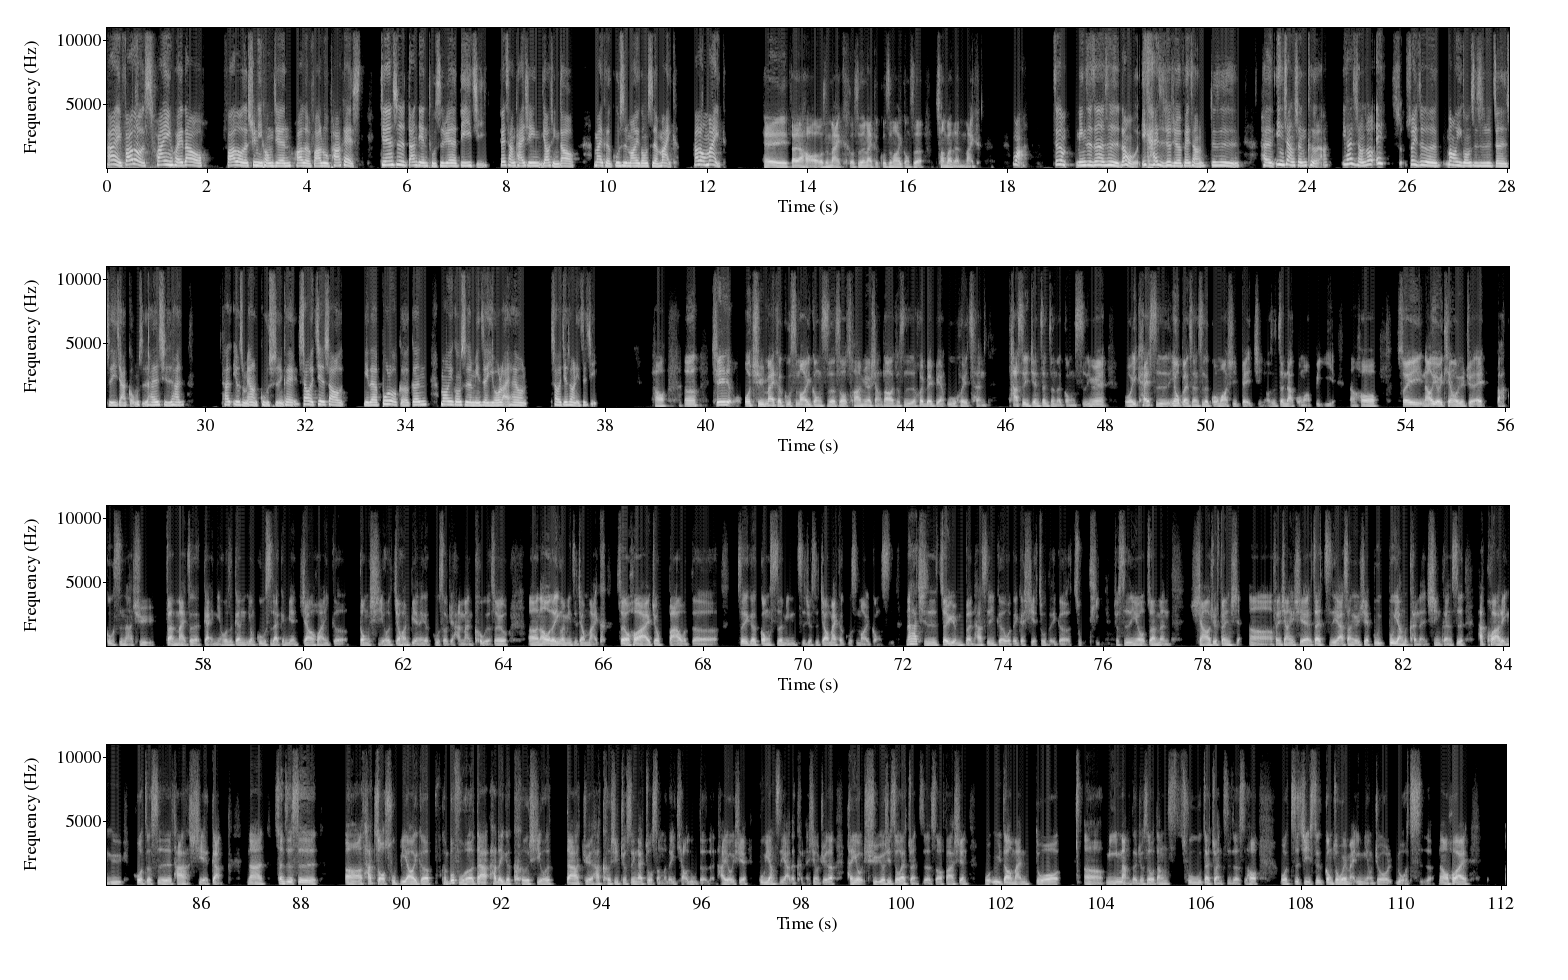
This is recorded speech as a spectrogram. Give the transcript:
Hi follows，欢迎回到 Follow 的虚拟空间，花了发录 Podcast。今天是单点吐司边的第一集，非常开心邀请到麦克故事贸易公司的 Mike。Hello Mike，嘿，大家好，我是 Mike，我是麦克故事贸易公司的创办人 Mike。哇，这个名字真的是让我一开始就觉得非常就是很印象深刻啦。一开始想说，哎，所所以这个贸易公司是不是真的是一家公司，还是其实它？它有什么样的故事？你可以稍微介绍你的部落格跟贸易公司的名字的由来，还有稍微介绍你自己。好，呃，其实我取麦克故事贸易公司的时候，从来没有想到就是会被别人误会成它是一间真正的公司。因为我一开始，因为我本身是国贸系背景，我是正大国贸毕业，然后所以，然后有一天我就觉得，哎，把故事拿去。贩卖这个概念，或是跟用故事来跟别人交换一个东西，或者交换别人一个故事，我觉得还蛮酷的。所以，呃，然后我的英文名字叫 Mike，所以我后来就把我的这个公司的名字就是叫麦克故事贸易公司。那它其实最原本它是一个我的一个写作的一个主题，就是因为我专门想要去分享，呃，分享一些在职涯上有一些不不一样的可能性，可能是它跨领域，或者是它斜杠。那甚至是，呃，他走出比较一个很不符合大家他的一个科系，或者大家觉得他科系就是应该做什么的一条路的人，他有一些不一样职涯的可能性，我觉得很有趣。尤其是我在转职的时候，发现我遇到蛮多呃迷茫的，就是我当初在转职的时候，我自己是工作未满一年我就裸辞了。那我后来。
